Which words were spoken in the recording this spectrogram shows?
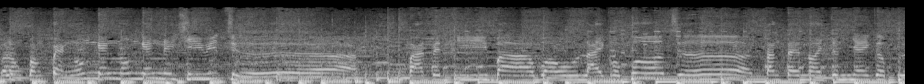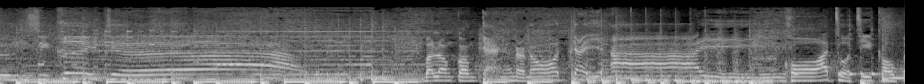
ปลองปองแปงงองแงงงองแงงในชีวิตเจอปานเป็นพีบาวาหลายก็พอเจอ ตั้งแต่น้อยจนใหญ่ก็พึ่งสิเคยเจอบาลองกองแกงระนอใจอาย ขอโทษที่เขาไป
